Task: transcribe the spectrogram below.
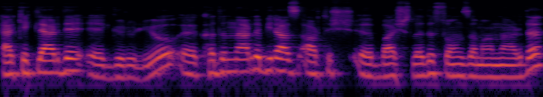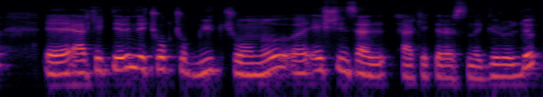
erkeklerde e, görülüyor. E, kadınlarda biraz artış e, başladı son zamanlarda. E, erkeklerin de çok çok büyük çoğunluğu e, eşcinsel erkekler arasında görüldü.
